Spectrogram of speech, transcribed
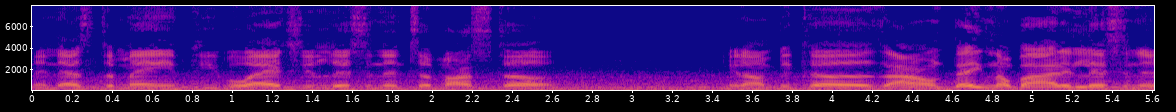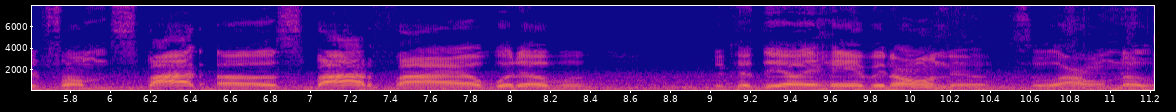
And that's the main people actually listening to my stuff. You know, because I don't think nobody listening from Spot uh Spotify or whatever because they'll have it on there. So I don't know.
